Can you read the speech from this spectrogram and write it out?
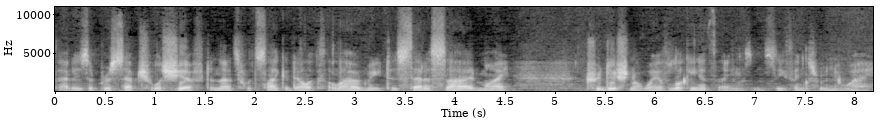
That is a perceptual shift, and that's what psychedelics allowed me to set aside my traditional way of looking at things and see things from a new way.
